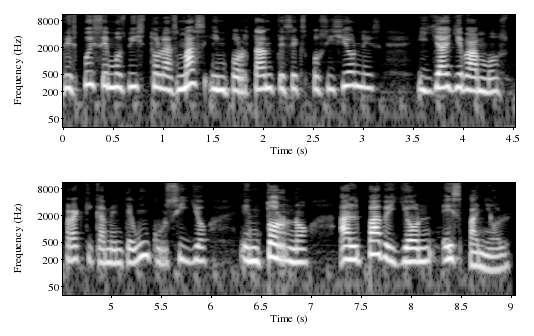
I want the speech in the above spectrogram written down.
Después hemos visto las más importantes exposiciones y ya llevamos prácticamente un cursillo en torno al pabellón español.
